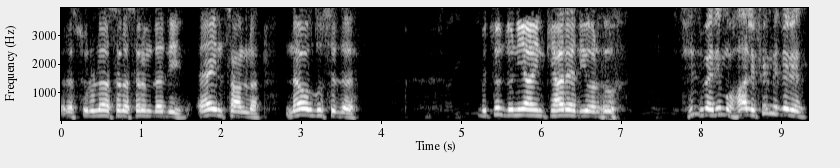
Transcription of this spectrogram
Resulullah sallallahu aleyhi ve sellem dedi ey insanlar ne oldu size? Bütün dünya inkar ediyordu. Siz benim muhalifi midiniz?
